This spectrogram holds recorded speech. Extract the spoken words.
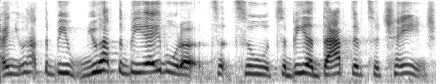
and you have to be you have to be able to to to, to be adaptive to change.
